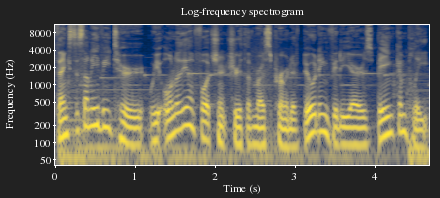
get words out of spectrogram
Thanks to Sunny V2, we all know the unfortunate truth of most primitive building videos being complete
